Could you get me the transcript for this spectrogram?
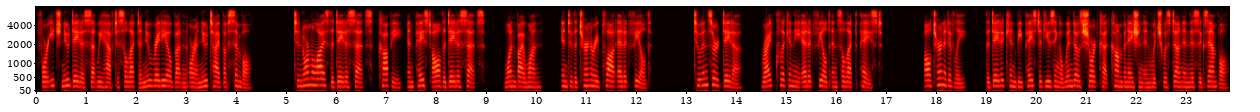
for each new data set we have to select a new radio button or a new type of symbol. To normalize the data sets, copy and paste all the data sets, one by one, into the ternary plot edit field. To insert data, right-click in the edit field and select Paste. Alternatively, the data can be pasted using a Windows shortcut combination in which was done in this example.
